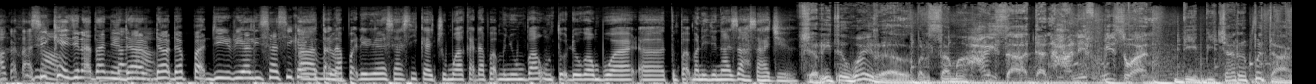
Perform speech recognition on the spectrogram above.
akak tak nak. sikit je nak tanya Tak dah, nak. dah dapat direalisasikan Ah, ke tak belum? dapat direalisasikan. Cuma akak dapat menyumbang untuk dia orang buat uh, tempat mandi jenazah sahaja. Cerita viral bersama Haiza dan Hanif Miswan di Bicara Petang,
